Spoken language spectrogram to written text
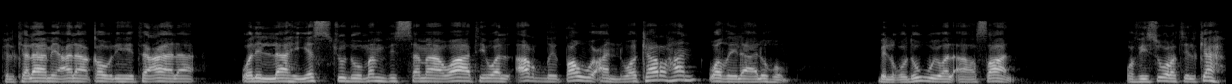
في الكلام على قوله تعالى ولله يسجد من في السماوات والأرض طوعا وكرها وظلالهم بالغدو والآصال وفي سورة الكهف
